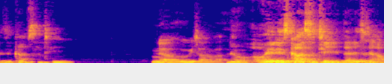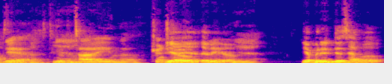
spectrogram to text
is it Constantine? No, who are you talking about? No. Oh, it is Constantine. That is. Is it? I was thinking Yeah. Constantine. With the tie and the trench Yeah, coat. yeah, there we go. Yeah. Yeah, but it does have a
